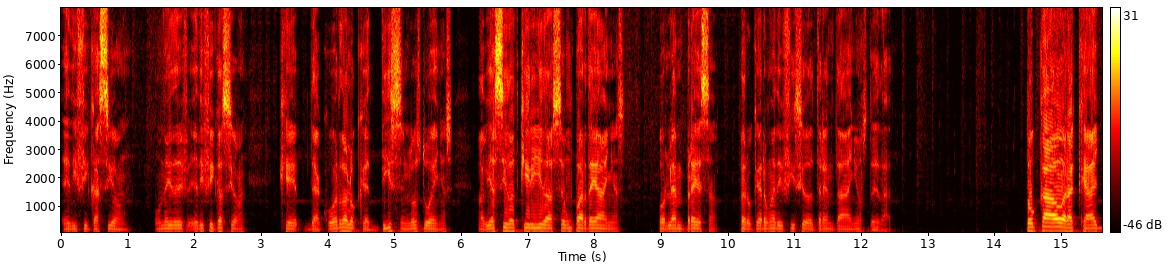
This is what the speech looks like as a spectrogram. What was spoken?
edificación, una edif- edificación que de acuerdo a lo que dicen los dueños había sido adquirida hace un par de años por la empresa, pero que era un edificio de 30 años de edad. Toca ahora que, hay-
